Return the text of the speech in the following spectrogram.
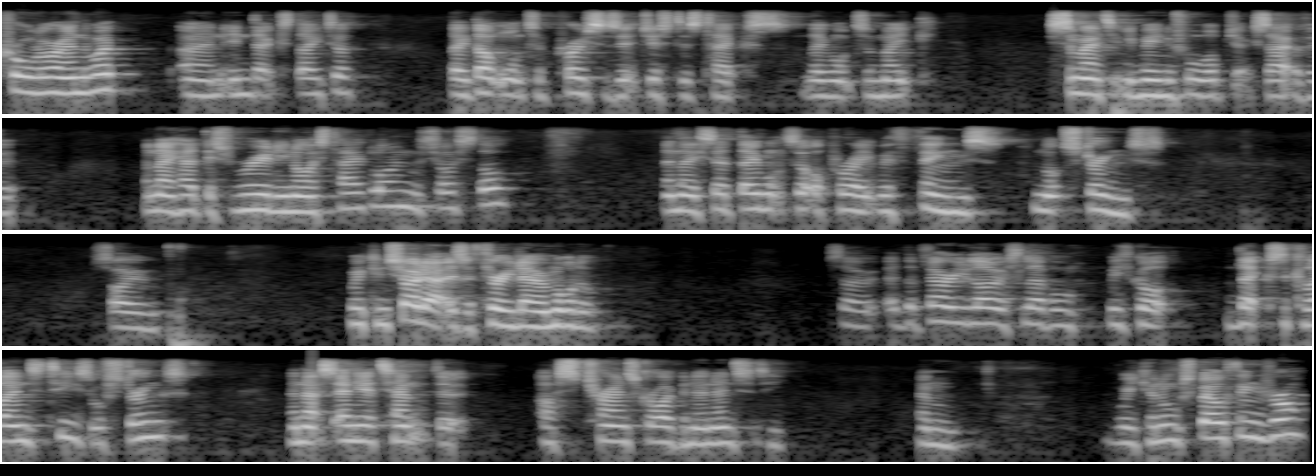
crawl around the web and index data, they don't want to process it just as text. They want to make semantically meaningful objects out of it. And they had this really nice tagline, which I stole. And they said they want to operate with things, not strings. So we can show that as a three-layer model. So at the very lowest level, we've got lexical entities or strings, and that's any attempt at us transcribing an entity. And we can all spell things wrong,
